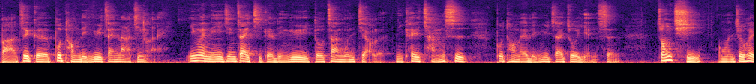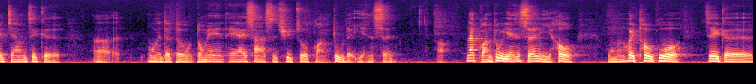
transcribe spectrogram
把这个不同领域再纳进来，因为你已经在几个领域都站稳脚了，你可以尝试不同的领域再做延伸。中期我们就会将这个呃我们的 Domain AI SaaS 去做广度的延伸。啊，那广度延伸以后，我们会透过这个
